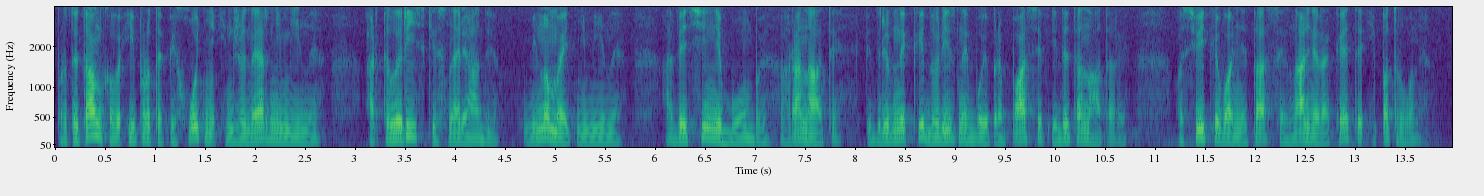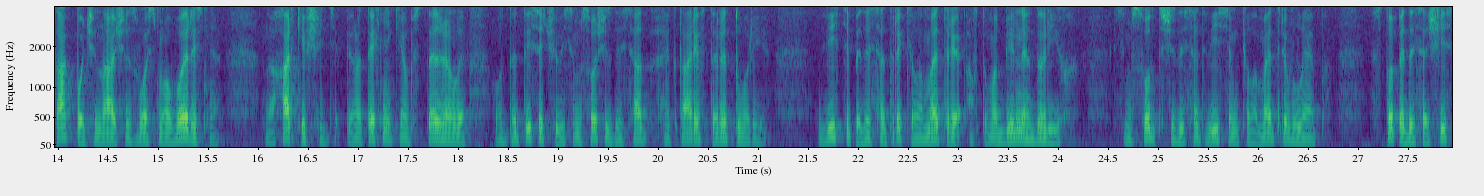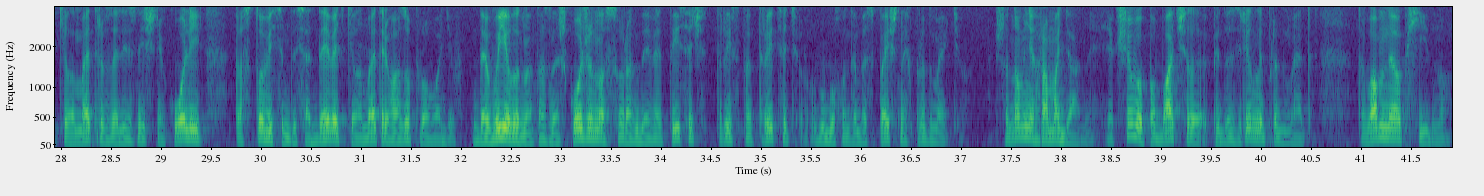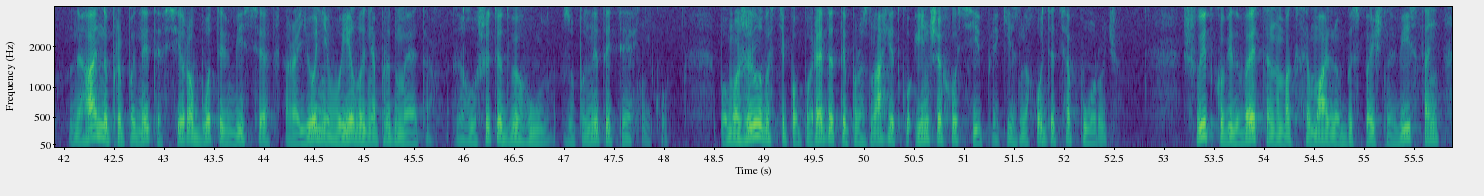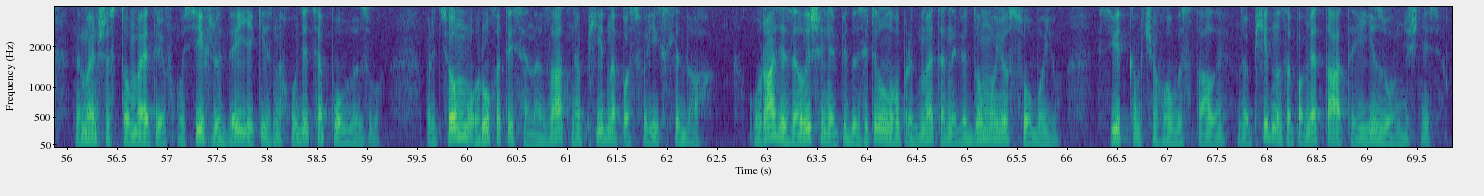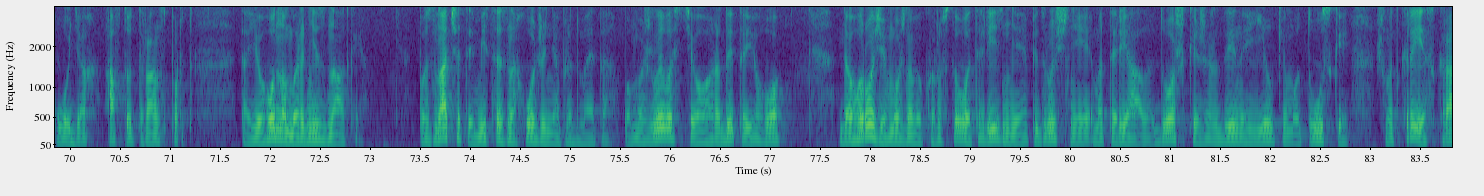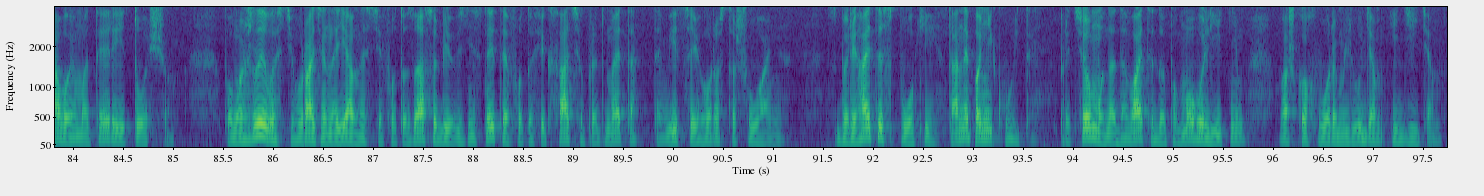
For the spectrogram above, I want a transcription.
протитанкові і протипіхотні інженерні міни, артилерійські снаряди, мінометні міни, авіаційні бомби, гранати, підривники до різних боєприпасів і детонатори, освітлювальні та сигнальні ракети і патрони. Так, починаючи з 8 вересня, на Харківщині піротехніки обстежили 1860 гектарів території, 253 кілометри автомобільних доріг, 768 кілометрів ЛЕП, 156 кілометрів залізничних колій та 189 кілометрів газопроводів, де виявлено та знешкоджено 49 тисяч 330 вибухонебезпечних предметів. Шановні громадяни, якщо ви побачили підозрілий предмет, то вам необхідно негайно припинити всі роботи в місці районі виявлення предмета, заглушити двигун, зупинити техніку, по можливості попередити про знахідку інших осіб, які знаходяться поруч, швидко відвести на максимально безпечну відстань не менше 100 метрів усіх людей, які знаходяться поблизу. При цьому рухатися назад необхідно по своїх слідах. У разі залишення підозрілого предмета невідомою особою, свідком чого ви стали, необхідно запам'ятати її зовнішність, одяг, автотранспорт та його номерні знаки, позначити місце знаходження предмета, по можливості огородити його. Для огорожі можна використовувати різні підручні матеріали дошки, жердини, гілки, мотузки, шматки яскравої матерії тощо. По можливості, у разі наявності фотозасобів, здійснити фотофіксацію предмета та місце його розташування. Зберігайте спокій та не панікуйте. При цьому надавайте допомогу літнім, важкохворим людям і дітям.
